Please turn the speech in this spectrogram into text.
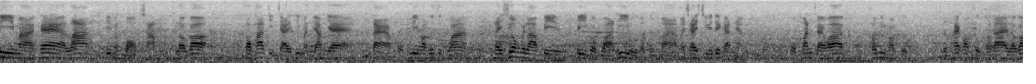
มีมาแค่ร่างที่มันบอบช้ำแล้วก็ สภาพจิตใจที่มันย่ำแย่ แต่ผมมีความรู้สึกว่าในช่วงเวลาปีปีกว่าๆที่อยู่กับผมมามาใช้ชีวิตด้วยกันเนี่ยผมมั่นใจว่าเขามีความสุขผมให้ความสุขเขาได้ แล้วก็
